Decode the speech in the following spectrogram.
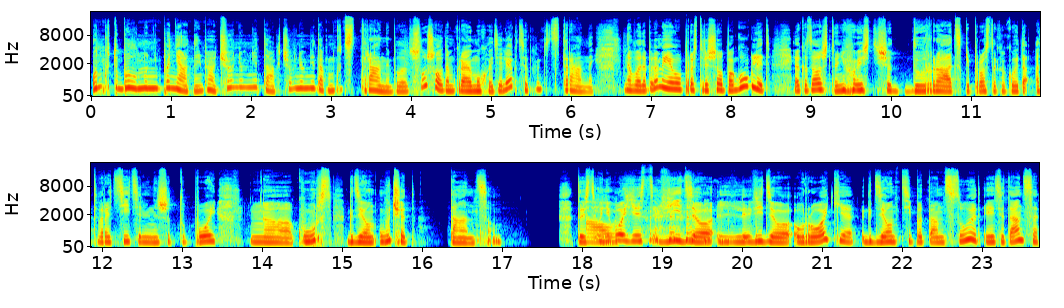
он какой-то был, ну, непонятный, не понимаю, что в нем не так, что в нем не так. Он какой-то странный был. Я слушала там краю муха эти лекции, какой-то странный. Вот. А потом я его просто решила погуглить, и оказалось, что у него есть еще дурацкий, просто просто какой-то отвратительнейший тупой э, курс, где он учит танцам. То есть Ауч. у него есть видео, видео уроки, где он типа танцует, и эти танцы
